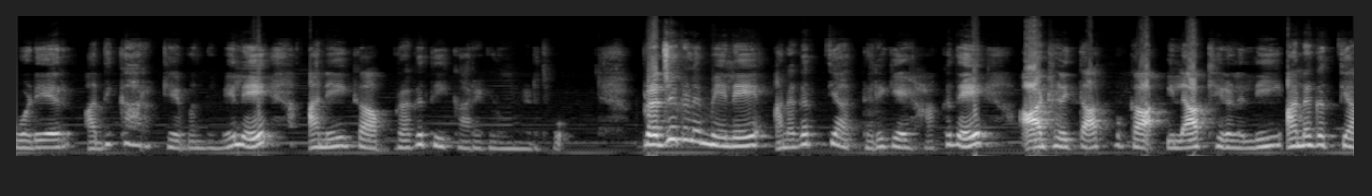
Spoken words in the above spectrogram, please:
ಒಡೆಯರ್ ಅಧಿಕಾರಕ್ಕೆ ಬಂದ ಮೇಲೆ ಅನೇಕ ಪ್ರಗತಿ ಕಾರ್ಯಗಳು ನಡೆದವು. ಪ್ರಜೆಗಳ ಮೇಲೆ ಅನಗತ್ಯ ತೆರಿಗೆ ಹಾಕದೆ ಆಡಳಿತಾತ್ಮಕ ಇಲಾಖೆಗಳಲ್ಲಿ ಅನಗತ್ಯ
